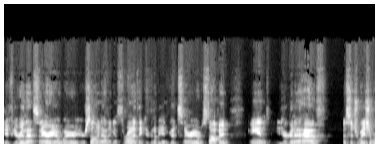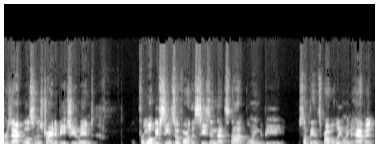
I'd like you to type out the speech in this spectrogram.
if you're in that scenario where you're selling out against the run, I think you're going to be in good scenario to stop it. And you're going to have a situation where Zach Wilson is trying to beat you. And from what we've seen so far this season, that's not going to be something that's probably going to happen.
